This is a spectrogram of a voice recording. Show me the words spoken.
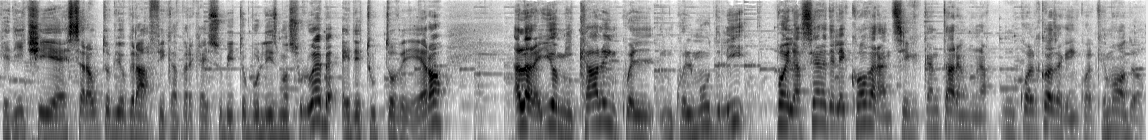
che dici essere autobiografica perché hai subito bullismo sul web ed è tutto vero. Allora io mi calo in quel, in quel mood lì, poi la sera delle cover, anziché cantare una, un qualcosa che in qualche modo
